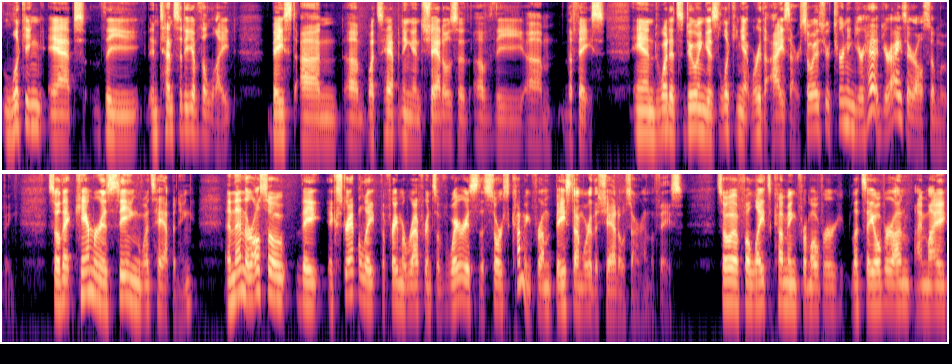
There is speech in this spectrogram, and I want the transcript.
looking at the intensity of the light based on um, what's happening in shadows of, of the um, the face, And what it's doing is looking at where the eyes are. So as you're turning your head, your eyes are also moving. So that camera is seeing what's happening. And then they're also they extrapolate the frame of reference of where is the source coming from based on where the shadows are on the face. So if a light's coming from over, let's say over on, on my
